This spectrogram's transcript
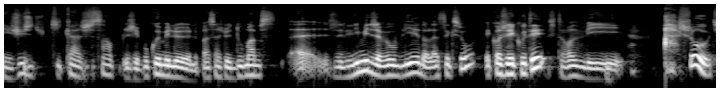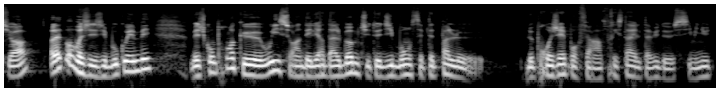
Et juste du kickage simple. J'ai beaucoup aimé le, passage de Doomams. Euh, limite, j'avais oublié dans la section. Et quand j'ai écouté, j'étais en mais. Ah, chaud, tu vois. Honnêtement, moi, j'ai j'ai beaucoup aimé. Mais je comprends que, oui, sur un délire d'album, tu te dis, bon, c'est peut-être pas le, le projet pour faire un freestyle, t'as vu, de 6 minutes,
